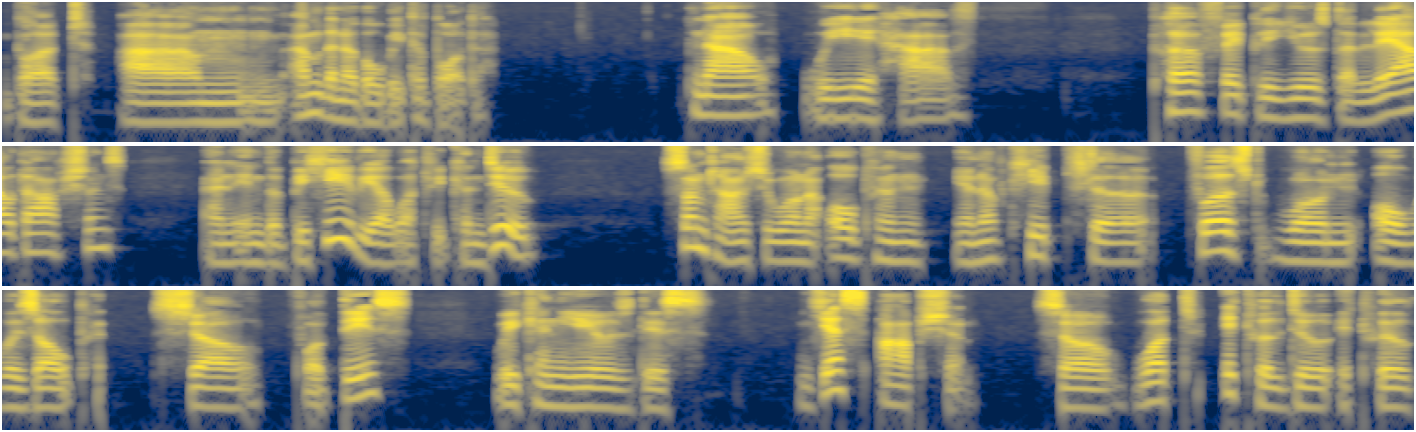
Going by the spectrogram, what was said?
But um, I'm to go with the border. Now we have perfectly used the layout options and in the behavior, what we can do, sometimes we want to open, you know, keep the first one always open. So for this, we can use this yes option. So what it will do, it will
